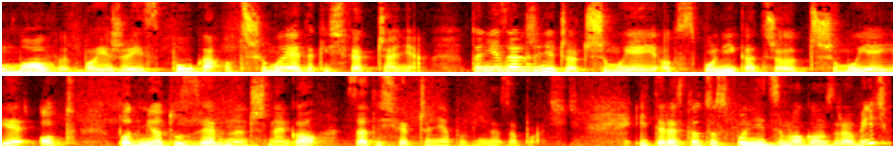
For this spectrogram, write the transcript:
umowy, bo jeżeli spółka otrzymuje takie świadczenia, to niezależnie czy otrzymuje je od wspólnika, czy otrzymuje je od podmiotu zewnętrznego, za te świadczenia powinna zapłacić. I teraz to, co wspólnicy mogą zrobić,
